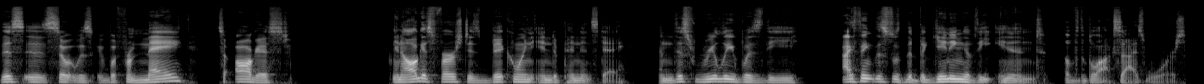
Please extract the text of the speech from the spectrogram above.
This is so it was, it was from May to August. And August 1st is Bitcoin Independence Day. And this really was the, I think this was the beginning of the end of the block size wars.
